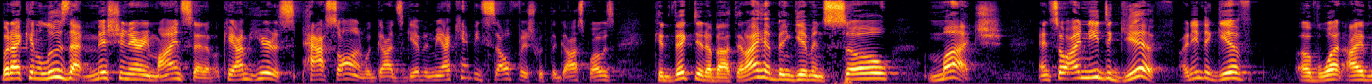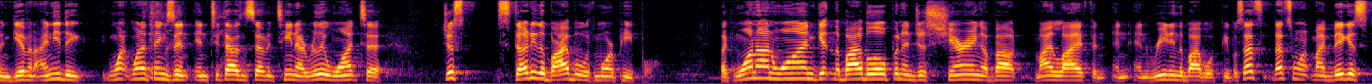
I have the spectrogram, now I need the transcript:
But I can lose that missionary mindset of, okay, I'm here to pass on what God's given me. I can't be selfish with the gospel. I was convicted about that. I have been given so much. And so I need to give. I need to give of what I've been given. I need to, one, one of the things in, in 2017, I really want to just study the Bible with more people. Like one on one, getting the Bible open and just sharing about my life and, and, and reading the Bible with people. So that's, that's one, my biggest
